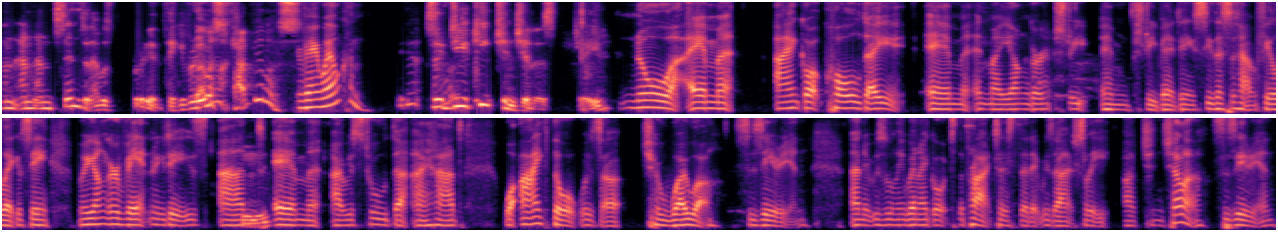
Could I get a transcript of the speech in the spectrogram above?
and, and, and centre. That was brilliant. Thank you very much. That was fabulous. You're very welcome. Yeah. So, do you keep chinchillas, Jade? No, um, I got called out um in my younger street um street vet days. See, this is how I feel like I say my younger veterinary days, and um I was told that I had what I thought was a Chihuahua cesarean, and it was only when I got to the practice that it was actually a chinchilla cesarean,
